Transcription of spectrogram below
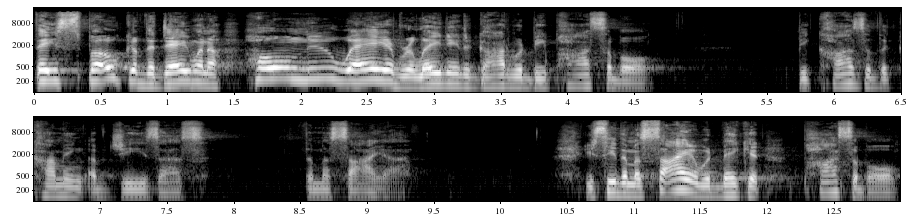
They spoke of the day when a whole new way of relating to God would be possible because of the coming of Jesus, the Messiah. You see, the Messiah would make it possible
